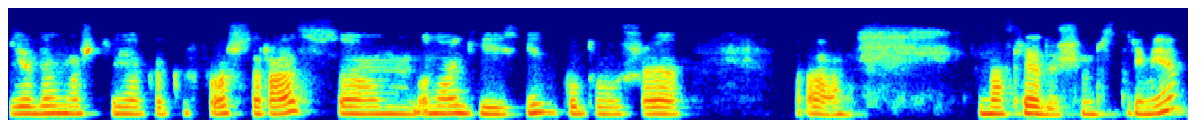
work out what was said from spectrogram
Я думаю, что я, как и в прошлый раз, э, многие из них буду уже э, на следующем стриме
